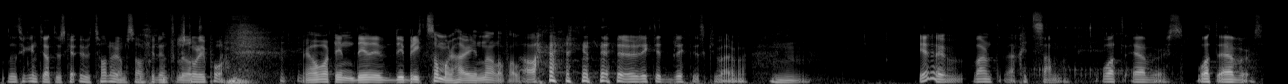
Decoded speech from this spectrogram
Då tycker inte jag att du ska uttala dig om saker du inte Förlåt. förstår dig på. Jag har varit in, det är, det är brittsommar här inne i alla fall. Ja, här inne är det riktigt brittisk värme. Mm. Är det varmt? Skitsamma. Whatevers. Whatevers.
